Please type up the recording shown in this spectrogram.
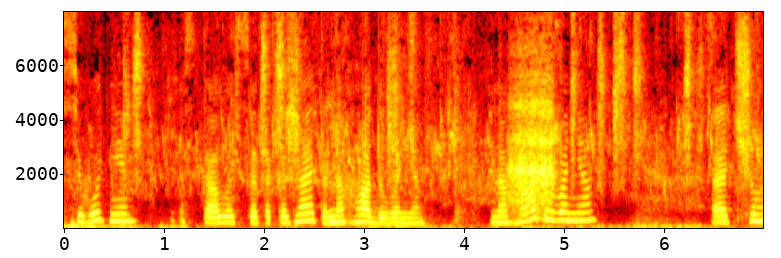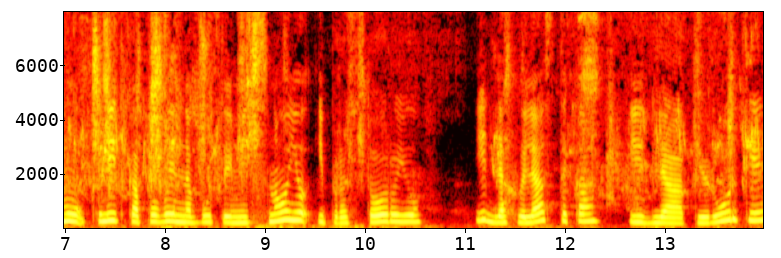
Сьогодні сталося таке, знаєте, нагадування. Нагадування, е, чому клітка повинна бути міцною і просторою і для хвилястика, і для пірурки,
